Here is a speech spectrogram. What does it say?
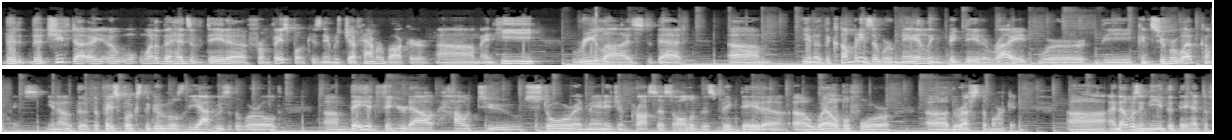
the the chief, you know, one of the heads of data from Facebook. His name was Jeff Hammerbacher, um, and he realized that um, you know the companies that were nailing big data right were the consumer web companies you know the, the facebooks the googles the yahoos of the world. Um, they had figured out how to store and manage and process all of this big data uh, well before uh, the rest of the market. Uh, and that was a need that they had to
